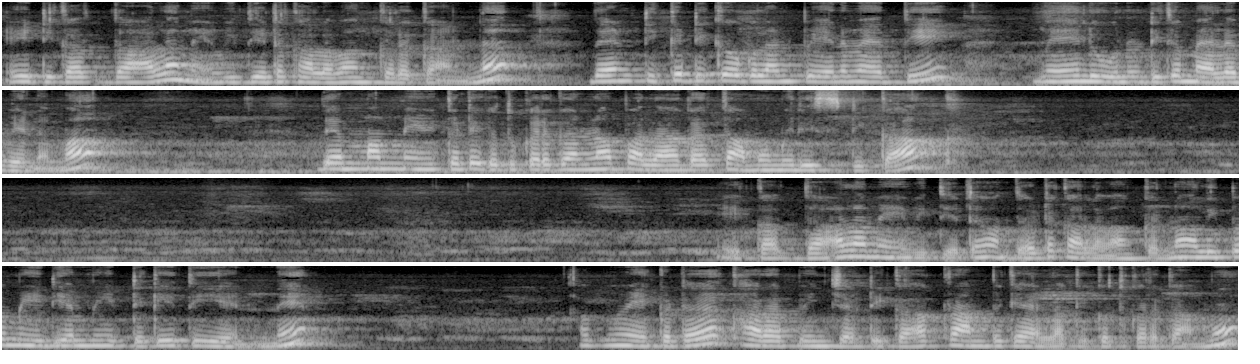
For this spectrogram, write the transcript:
ඒ ටිකක් දාලා මේ විදියට කලවම් කරගන්න. දැන් ටික ටික ඔයගලන්ට පේනවා ඇති මේ ලූණු ටික මැල වෙනවා. දැන් මම මේකට එකතු කරගන්නවා පලාගත් අමු මිරිස් ටිකක්. ඒකක් දාලා මේ විදියට හොඳට කලවම් කරනවා. ලිප මීඩියම් හීට් එකේ තියෙන්නේ. අපි මේකට කරපිංච ටිකක් ක්‍රම්පි කෑල්ලක් එකතු කරගමු.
